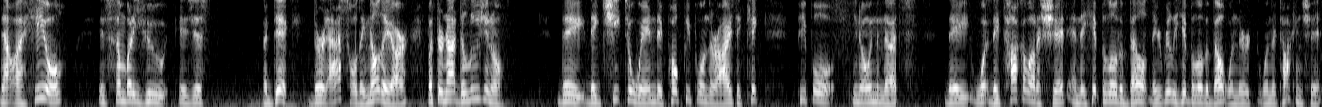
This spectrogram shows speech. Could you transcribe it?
now a heel is somebody who is just a dick. They're an asshole. They know they are, but they're not delusional. They they cheat to win. They poke people in their eyes. They kick people, you know, in the nuts. They what they talk a lot of shit and they hit below the belt. They really hit below the belt when they're when they're talking shit.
